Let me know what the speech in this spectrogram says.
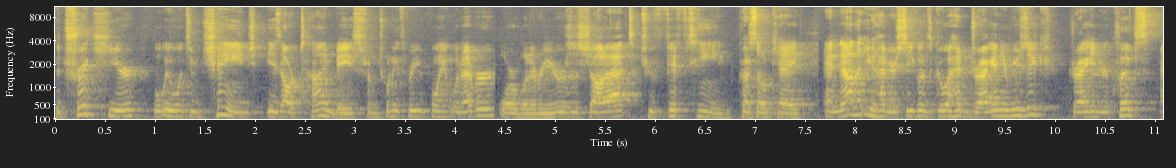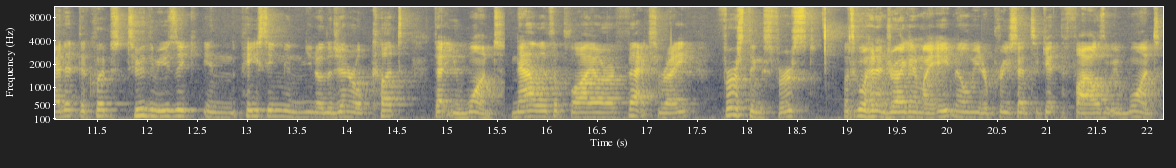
The trick here, what we want to change is our time base from 23 point whatever, or whatever yours is shot at, to 15. Press OK. And now that you have your sequence, go ahead and drag in your music, drag in your clips, edit the clips to the music in the pacing and you know the general cut that you want. Now let's apply our effects, right? First things first, let's go ahead and drag in my 8mm preset to get the files that we want.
